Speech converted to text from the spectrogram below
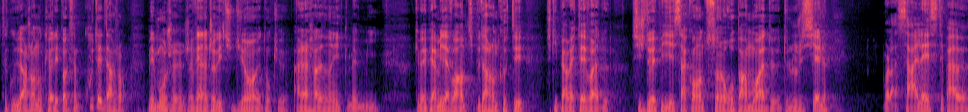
ça coûte de l'argent, donc à l'époque ça me coûtait de l'argent. Mais bon, j'avais un job étudiant donc à la jardinerie qui m'a permis d'avoir un petit peu d'argent de côté, ce qui permettait, voilà, de, si je devais payer 50, 100 euros par mois de, logiciel, voilà, ça allait, c'était pas, euh,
